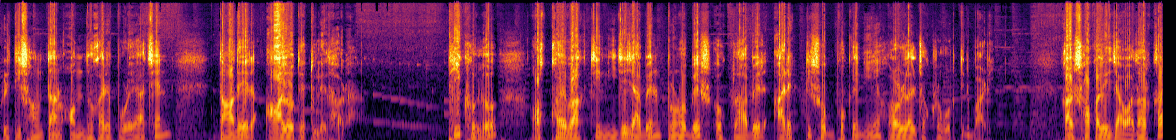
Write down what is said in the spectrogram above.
কৃতি সন্তান অন্ধকারে পড়ে আছেন, তাদের আলোতে তুলে ধরা। ঠিক হলো, অক্ষয় বাগচি নিজে যাবেন প্রণবেশ ও ক্লাবের আরেকটি সভ্যকে নিয়ে হরলাল চক্রবর্তীর বাড়ি। কাল সকালেই যাওয়া দরকার,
